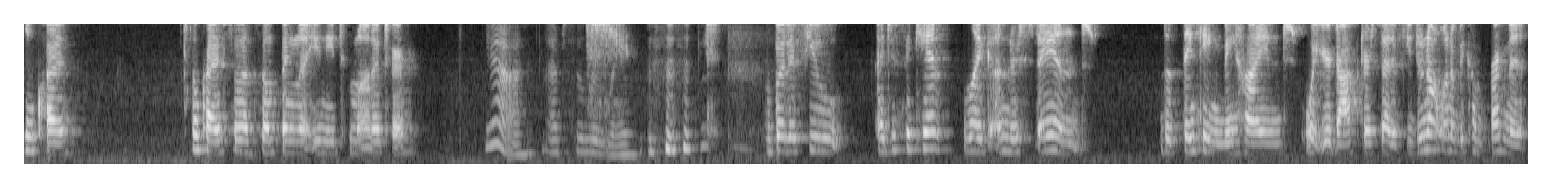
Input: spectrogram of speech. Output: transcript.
Okay. Okay, so that's something that you need to monitor. Yeah, absolutely. but if you, I just, I can't like understand the thinking behind what your doctor said. If you do not want to become pregnant,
